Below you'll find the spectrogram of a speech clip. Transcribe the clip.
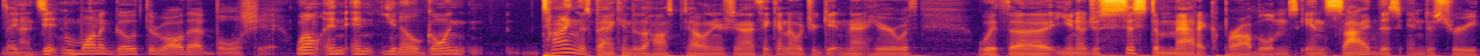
They didn't want to go through all that bullshit. Well, and and you know, going tying this back into the hospitality industry, I think I know what you're getting at here with with uh, you know just systematic problems inside this industry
